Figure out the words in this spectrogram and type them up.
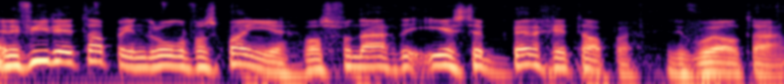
En de vierde etappe in de Ronde van Spanje was vandaag de eerste bergetappe in de Vuelta.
